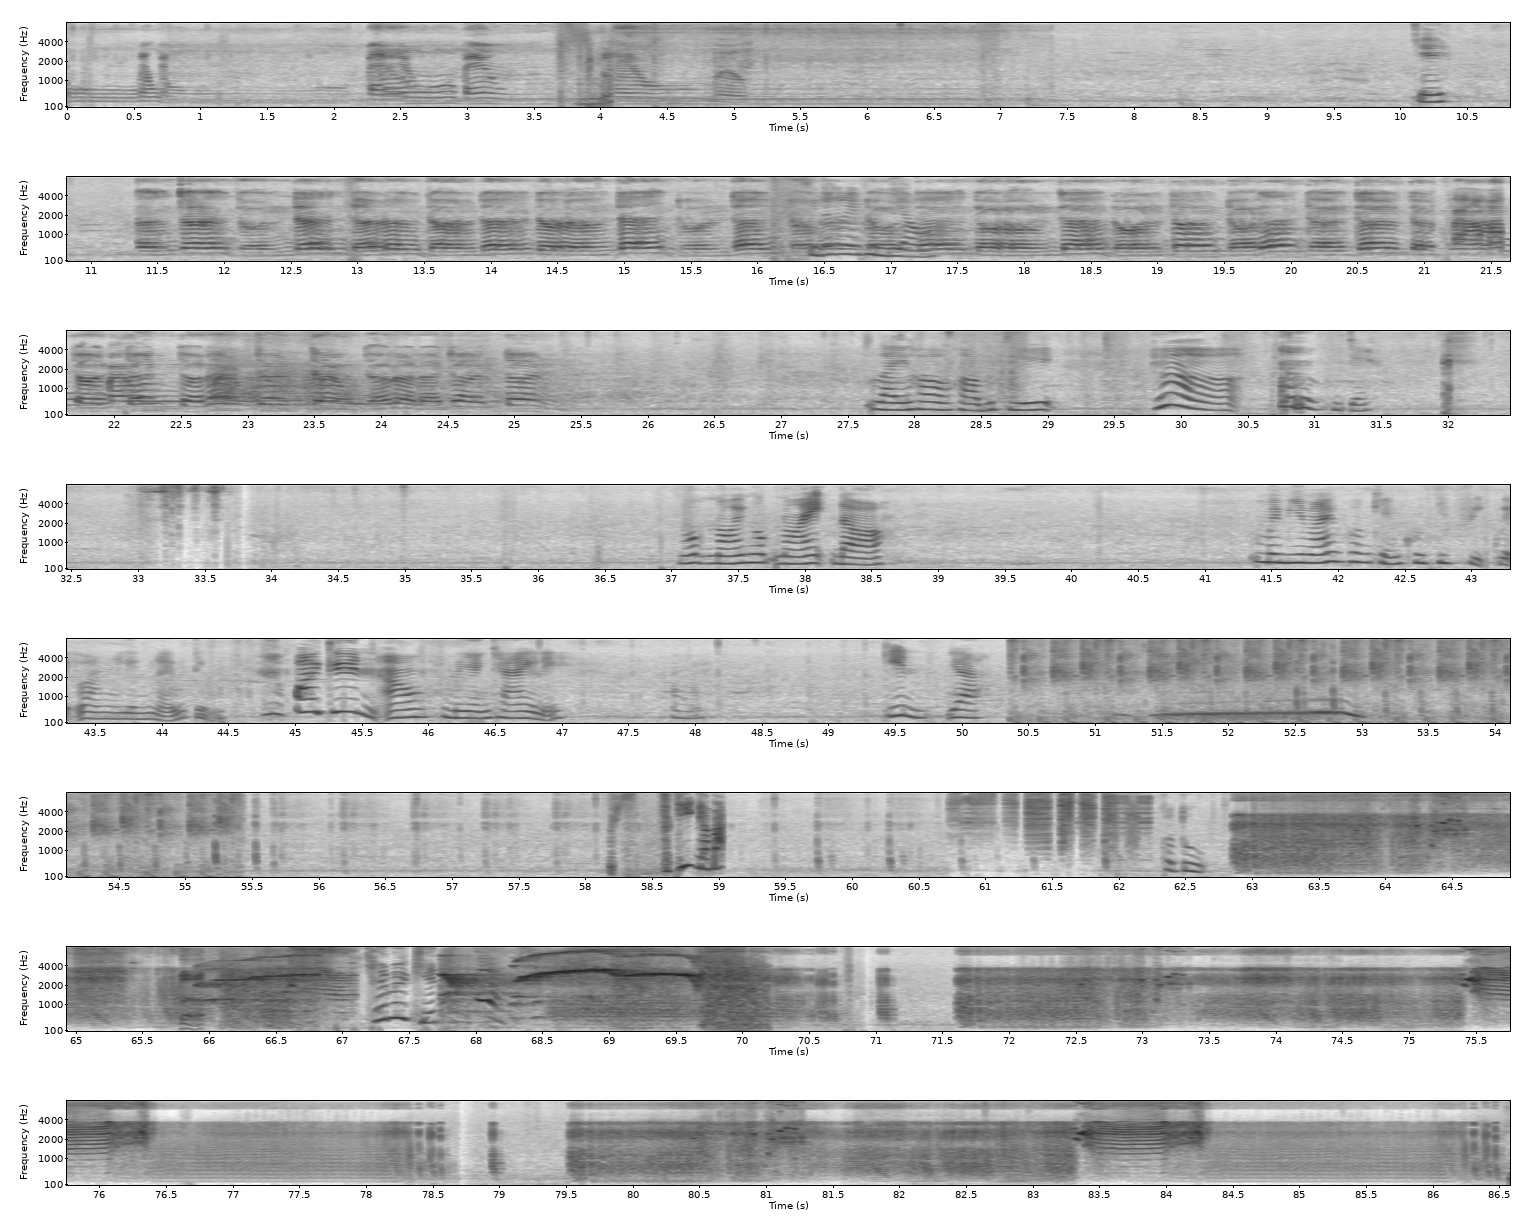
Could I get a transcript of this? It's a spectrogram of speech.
ล่เข้า เขาเมื่อกี้เฮ้อโอเค งบน้อย งบน้อยดอไม่มีไม้เพิ่งเขียนคูซิฟิกไว้วางเรียงไหนไว้เต็มไปกิน เอาทำไมยังใช้อยู่เลย เอามา กินอย่ากินอย่าบ้าเข้าตู้ใช่ไหมเขียน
